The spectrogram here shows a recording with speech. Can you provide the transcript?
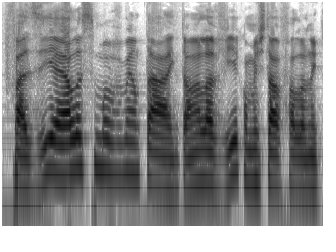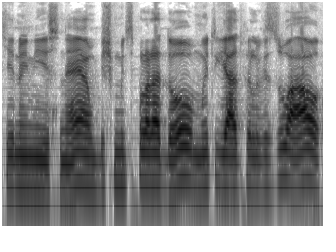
fazia ela se movimentar. Então, ela via, como a gente tava falando aqui no início, né? É um bicho muito explorador, muito guiado pelo visual.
